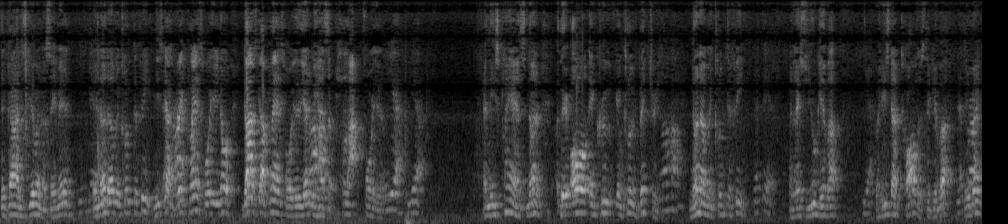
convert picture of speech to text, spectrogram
that God has given us. Amen. Amen. And none of them include defeat. He's got That's great right. plans for you. You know, God's got plans for you. The enemy has a Uh-huh. plot for you. Yeah. Yeah. And these plans, none of, they all include include victory. Uh-huh. None of them include defeat That's it. unless you give up. Yeah. But he's not called us to give up. That's Amen? right.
